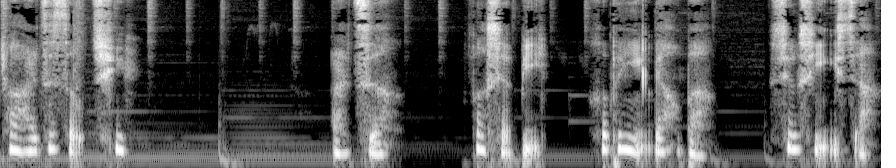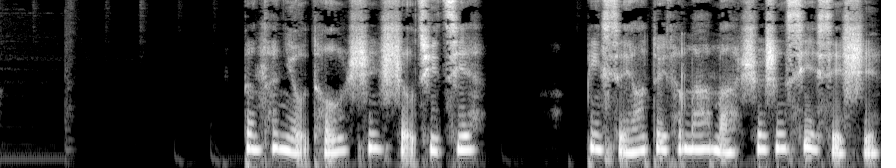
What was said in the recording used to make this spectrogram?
朝儿子走去。儿子，放下笔，喝杯饮料吧，休息一下。当他扭头伸手去接，并想要对他妈妈说声谢谢时，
